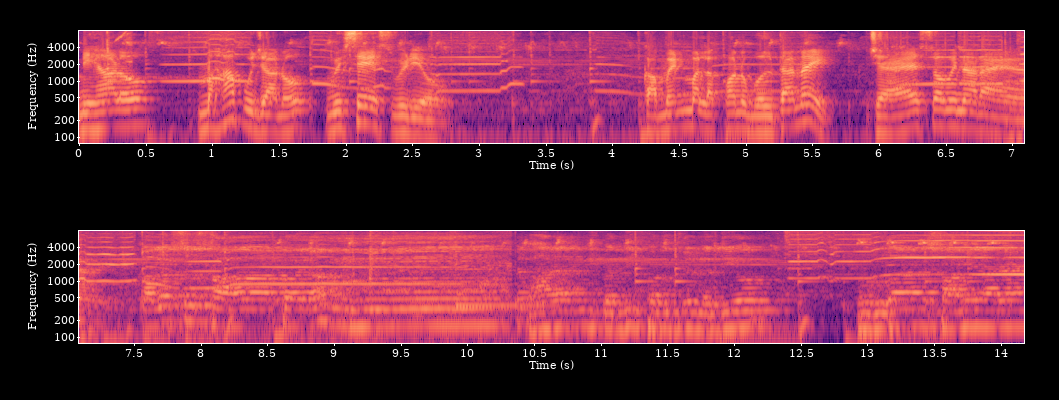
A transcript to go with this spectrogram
નિહાળો મહાપૂજાનો વિશેષ વીડિયો. કમેન્ટમાં લખવાનું ભૂલતા નહીં. જય સ્વામિનારાયણ. સ્વામિનારાયણ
